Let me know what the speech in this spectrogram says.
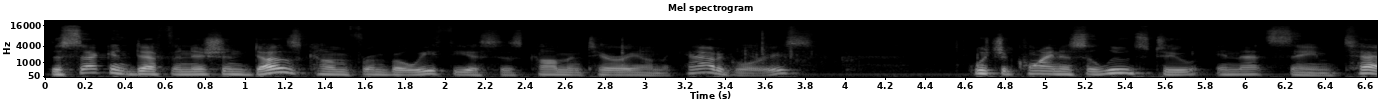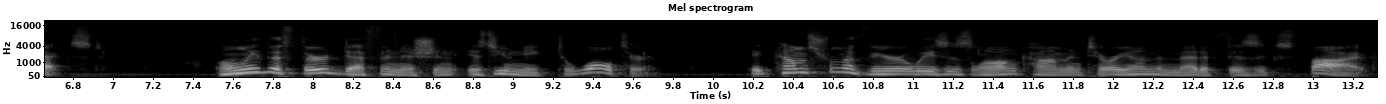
The second definition does come from Boethius' commentary on the categories, which Aquinas alludes to in that same text. Only the third definition is unique to Walter. It comes from Averroes' long commentary on the Metaphysics 5,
